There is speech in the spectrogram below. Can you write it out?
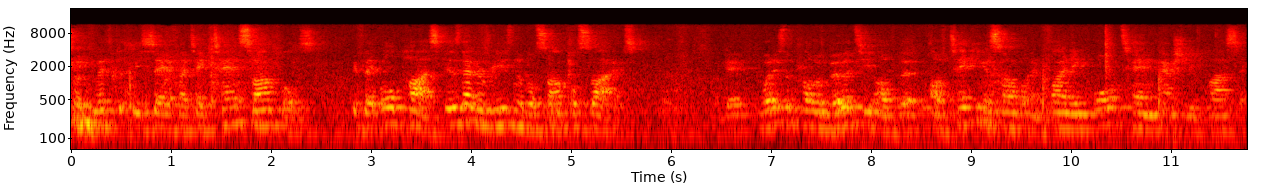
so let's say if I take 10 samples, if they all pass, is that a reasonable sample size? Okay, what is the probability of, the, of taking a sample and finding all 10 actually passing?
